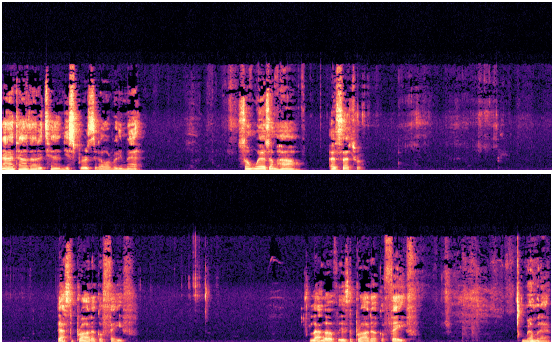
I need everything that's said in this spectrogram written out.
nine times out of ten, your spirits had already met. Somewhere, somehow, etc. That's the product of faith. Love is the product of faith. Remember that.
